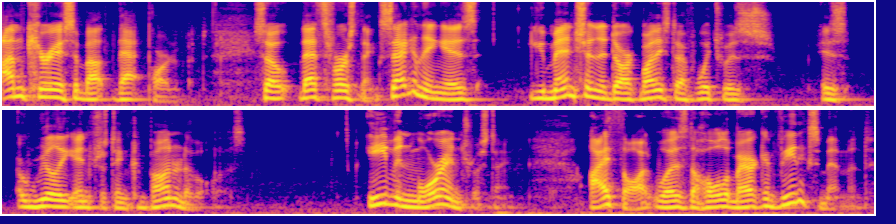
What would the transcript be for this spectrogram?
I'm curious about that part of it. So that's first thing. Second thing is you mentioned the dark money stuff, which was is a really interesting component of all this. Even more interesting, I thought, was the whole American Phoenix Amendment.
